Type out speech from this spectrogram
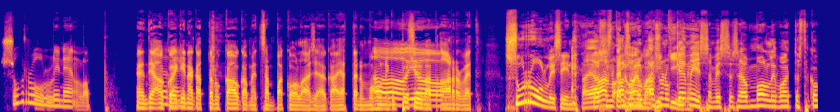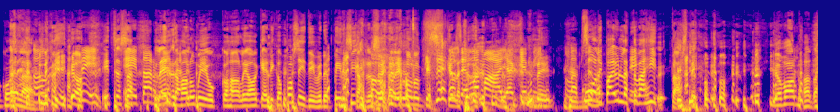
Surullinen loppu. En tiedä, onko ikinä kattonut Kaukametsän pakolaisia, joka on jättänyt muuhun Oo, niinku pysyvät joo. arvet. Surullisin Tai asunut, asunut, asunut. Kemissä, missä se on molli voittosta koko elämä. niin, joo. Niin, Itse asiassa lentävä lumiukkohan oli oikein niinku positiivinen pirskahdus siellä joulun Se on keskellä. se lama-ajan kemi Niin. Kuolipa yllättävän hittaasti. ja vanhana.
